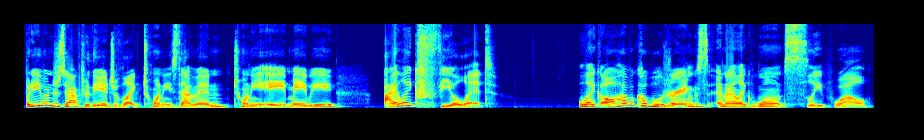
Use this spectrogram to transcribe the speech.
but even just after the age of like 27, 28 maybe, I like feel it. Like I'll have a couple of drinks and I like won't sleep well.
